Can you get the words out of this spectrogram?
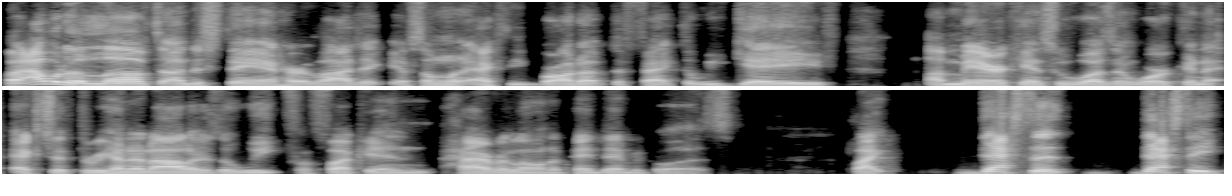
But I would have loved to understand her logic if someone actually brought up the fact that we gave Americans who wasn't working an extra three hundred dollars a week for fucking however long the pandemic was. Like that's the that's the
